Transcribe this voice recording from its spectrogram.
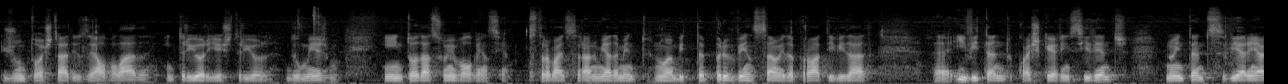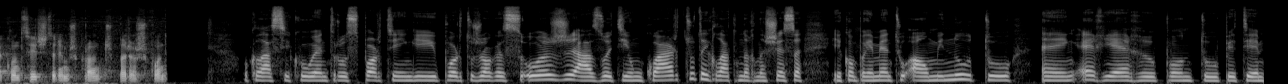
junto ao estádio Zé Alvalade, interior e exterior do mesmo e em toda a sua envolvência. Esse trabalho será nomeadamente no âmbito da prevenção e da proatividade, eh, evitando quaisquer incidentes. No entanto, se vierem a acontecer, estaremos prontos para responder. O clássico entre o Sporting e Porto joga-se hoje às 8 e um quarto. Tem relato na Renascença e acompanhamento ao minuto em rr.pt.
